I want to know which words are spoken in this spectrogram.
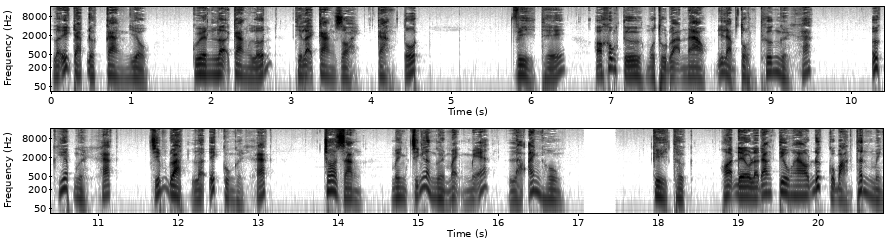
lợi ích đạt được càng nhiều, quyền lợi càng lớn thì lại càng giỏi, càng tốt. Vì thế, họ không từ một thủ đoạn nào đi làm tổn thương người khác, ức hiếp người khác, chiếm đoạt lợi ích của người khác, cho rằng mình chính là người mạnh mẽ, là anh hùng. Kỳ thực, họ đều là đang tiêu hao đức của bản thân mình.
